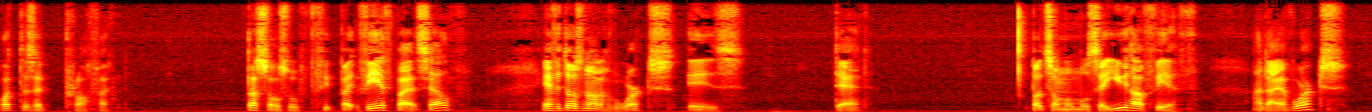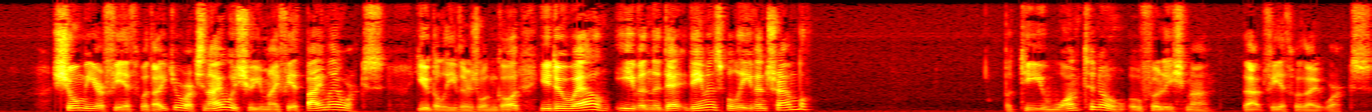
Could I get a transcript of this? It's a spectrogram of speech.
what does it profit? Thus also faith by itself, if it does not have works, is dead. But someone will say, You have faith, and I have works. Show me your faith without your works, and I will show you my faith by my works. You believe there's one God. You do well. Even the de- demons believe and tremble. But do you want to know, O foolish man, that faith without works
